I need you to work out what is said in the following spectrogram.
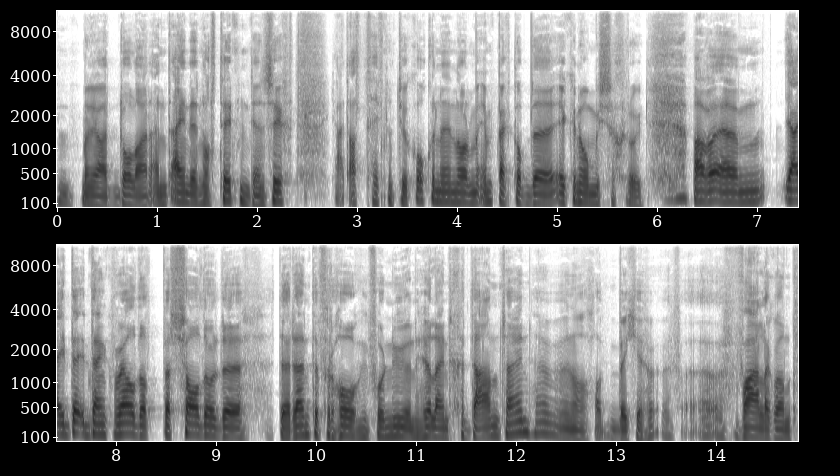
32.000 miljard dollar. En het einde is nog steeds niet in zicht. Ja, dat heeft natuurlijk ook een enorme impact op de economische groei. Maar we, um, ja, ik, denk wel dat per saldo de, de renteverhoging voor nu een heel eind gedaan zijn. Nog een beetje gevaarlijk, want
